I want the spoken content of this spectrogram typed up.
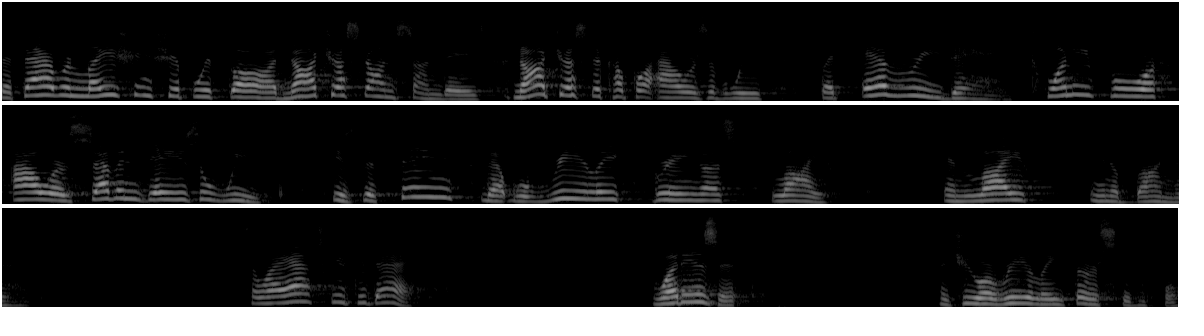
that that relationship with God, not just on Sundays, not just a couple hours a week, but every day, 24 hours, seven days a week, is the thing that will really bring us life and life in abundance. So I ask you today what is it that you are really thirsting for?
